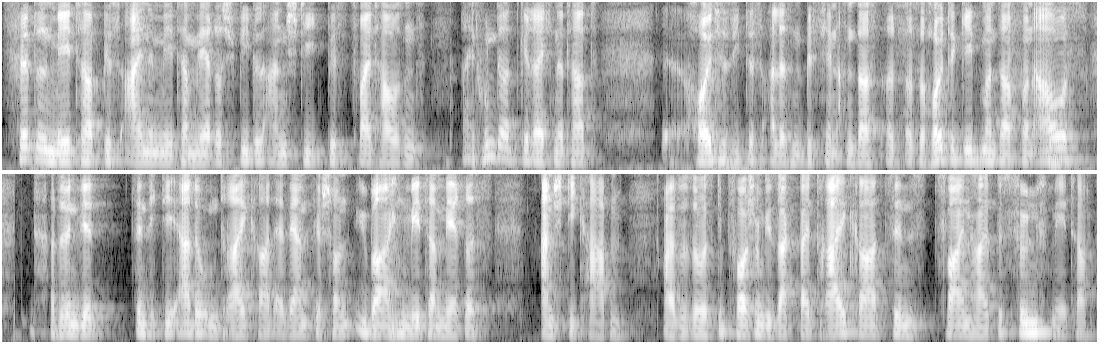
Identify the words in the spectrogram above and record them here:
Viertelmeter bis einem Meter Meeresspiegelanstieg bis 2100 gerechnet hat. Heute sieht das alles ein bisschen anders aus. Also heute geht man davon aus, also wenn wir wenn sich die Erde um drei Grad erwärmt, wir schon über einen Meter Meeresanstieg haben. Also so, es gibt Forschung, die sagt, bei drei Grad sind es zweieinhalb bis fünf Meter.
